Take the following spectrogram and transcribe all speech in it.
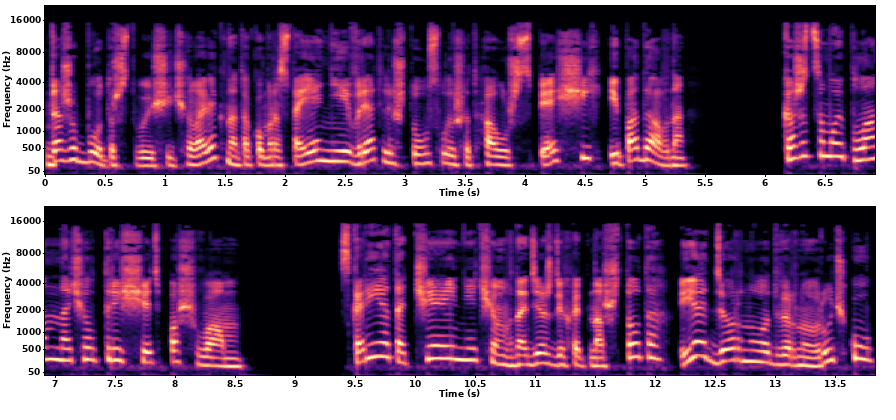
Даже бодрствующий человек на таком расстоянии вряд ли что услышит, а уж спящий и подавно. Кажется, мой план начал трещать по швам. Скорее от отчаяния, чем в надежде хоть на что-то, я дернула дверную ручку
